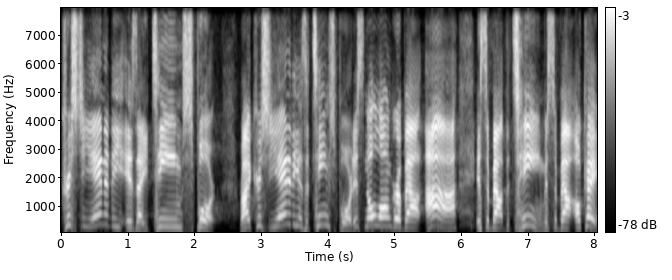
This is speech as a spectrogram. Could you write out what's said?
Christianity is a team sport right? Christianity is a team sport. It's no longer about I, it's about the team. It's about, okay,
